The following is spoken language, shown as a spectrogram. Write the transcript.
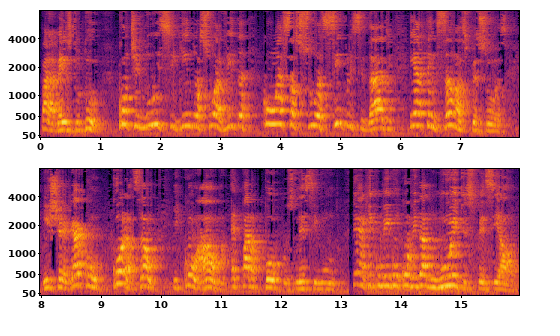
Parabéns, Dudu. Continue seguindo a sua vida com essa sua simplicidade e atenção às pessoas. Enxergar com o coração e com a alma é para poucos nesse mundo. Tenho aqui comigo um convidado muito especial,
